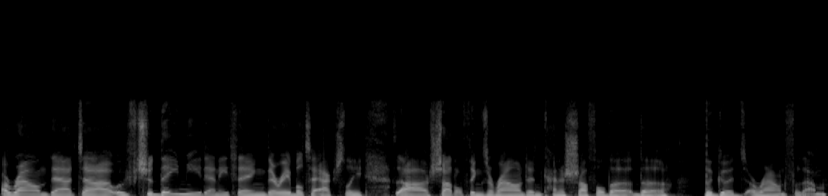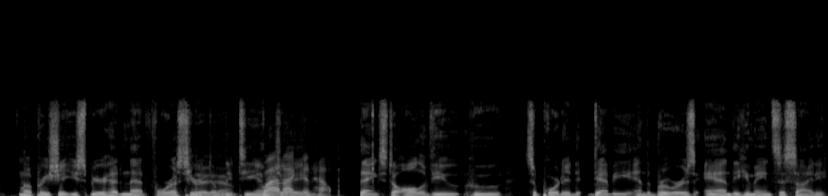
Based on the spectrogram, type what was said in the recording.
around that. Uh, should they need anything, they're able to actually uh, shuttle things around and kind of shuffle the the the goods around for them. Well, appreciate you spearheading that for us here Yeah, at yeah. WTMJ. Glad I could help. Thanks to all of you who supported Debbie and the Brewers and the Humane Society.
